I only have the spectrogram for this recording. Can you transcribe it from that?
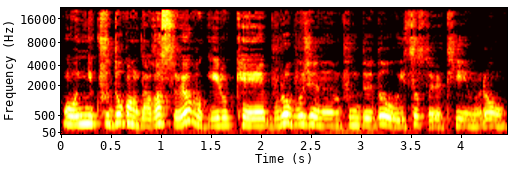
어, 언니 구도강 나갔어요? 막 이렇게 물어보시는 분들도 있었어요 DM으로.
